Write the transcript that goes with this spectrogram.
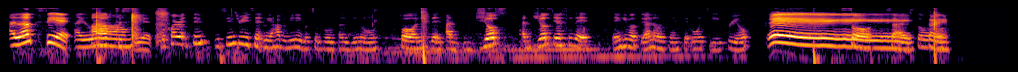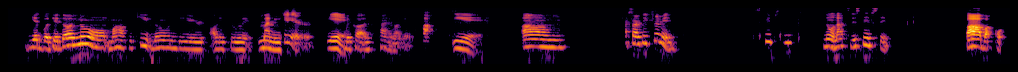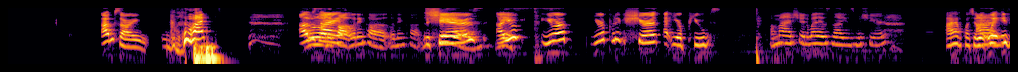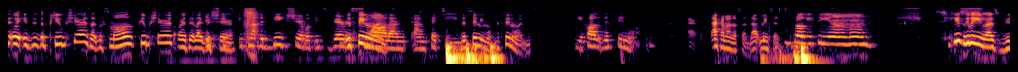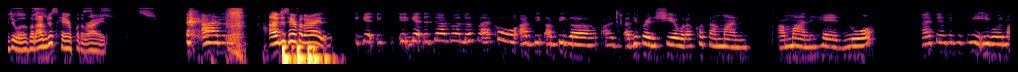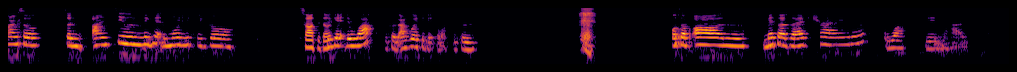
I love to see it. I love Um, to see it. The current since since recently I haven't been able to go because you know phones. Then I just I just yesterday then give us the announcement say OT free up. Hey. So, sorry, so- sorry. Yeah, but you don't know. I have to keep down there a little less Managed. here Yeah. because time I get hot. Yeah. Um, I started trimming. Snip, snip. No, not the snip snip. Barber. I'm sorry. What? I'm No, no, What they sorry. call it? What they call it? What they call it? the shares. Are you you're you're putting shares at your pubes? Am I share? Nobody else not use my share. I have a question. Wait, Um, wait, is it wait, is it the pube shares, like the small pube shares, or is it like the It's, share? it's, it's not the big share, but it's very small one. and, and petty. The thin one, the thin ones. you call it the thin one. Alright, I can understand. That makes sense. Plug it in and mm, She keeps giving you guys visuals, and I'm just here for the ride. and I'm just here for the ride. it get it, it get the job done just like oh a, di- a bigger a, a different share would have cut a man a man head low. And same thing for me, even with my arm. So so until me get the money if we go Sort it to get the wax because I'm going to get the wax because out of all methods I've tried, waxing has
